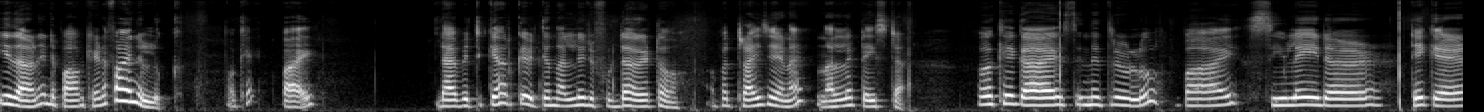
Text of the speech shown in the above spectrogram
ഇതാണ് എന്റെ പാവയ്ക്കയുടെ ഫൈനൽ ലുക്ക് ഓക്കെ ബൈ ഡയബറ്റിക്കാർക്ക് പറ്റിയ നല്ലൊരു ഫുഡാണ് കേട്ടോ. അപ്പോൾ ട്രൈ ചെയ്യണേ. നല്ല ടേസ്റ്റാണ് ഓക്കെ ഗായ്സ് ഇന്ന് ഇത്രയേ ഉള്ളൂ bye see you later take care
